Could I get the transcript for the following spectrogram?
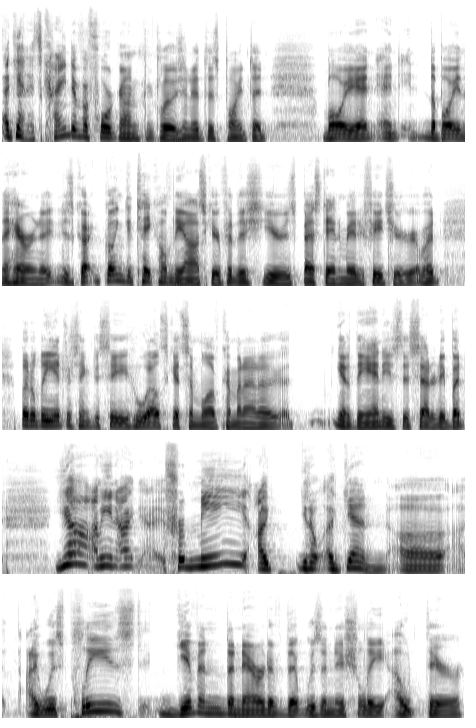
again, it's kind of a foregone conclusion at this point that Boy and, and the Boy and the Heron is go- going to take home the Oscar for this year's Best Animated Feature. But but it'll be interesting to see who else gets some love coming out of you know the Annies this Saturday. But yeah, I mean, I, for me, I you know again, uh, I, I was pleased given the narrative that was initially out there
